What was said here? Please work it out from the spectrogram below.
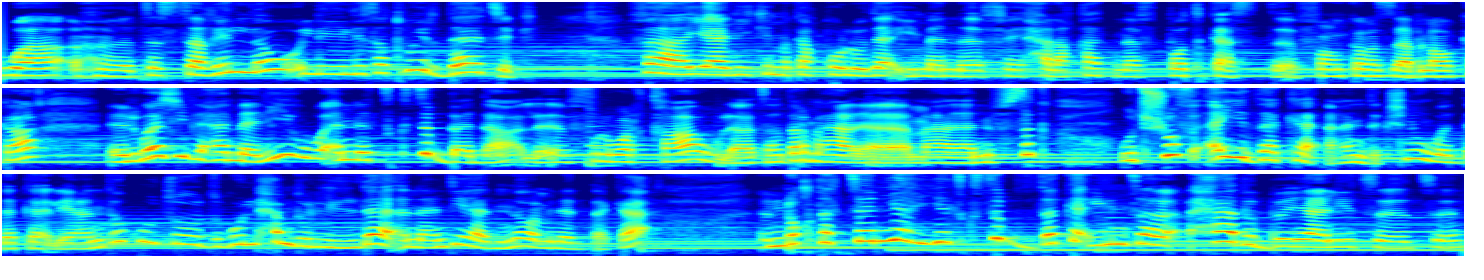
وتستغله لتطوير ذاتك. فيعني كما كنقولوا دائما في حلقاتنا في بودكاست فرانكو مازابلانكا الواجب العملي هو أن تكتب بعدا في الورقة ولا تهضر مع مع نفسك وتشوف أي ذكاء عندك شنو هو الذكاء اللي عندك؟ وتقول الحمد لله أنا عندي هذا النوع من الذكاء. النقطة الثانية هي تكتب الذكاء اللي أنت حابب يعني ت...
